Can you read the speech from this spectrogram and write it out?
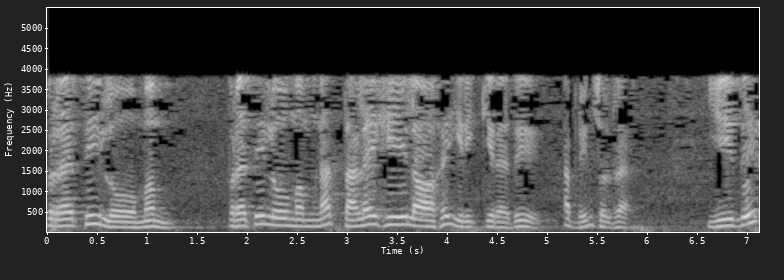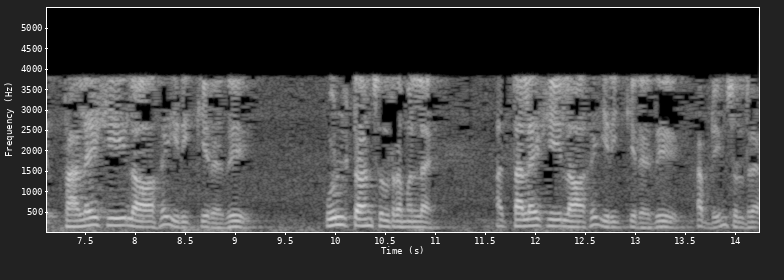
பிரதிலோமம். பிரதிலோமம்னா தலைகீழாக இருக்கிறது அப்படின்னு சொல்றார் இது தலைகீழாக இருக்கிறது. உல்டான்னு சொல்றமல்ல தலைகீழாக இருக்கிறது அப்படின்னு சொல்ற.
